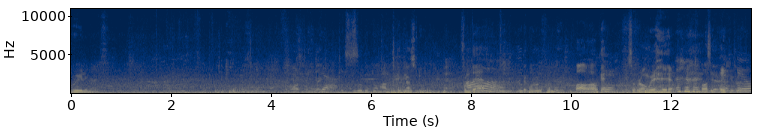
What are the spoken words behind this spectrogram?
really nice. Yeah. Through the dome, the glass dome. From there? Ah. Underground from there. Oh, okay. okay. It's the wrong way. awesome. Yeah. Thank, Thank, you. you. Oh,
